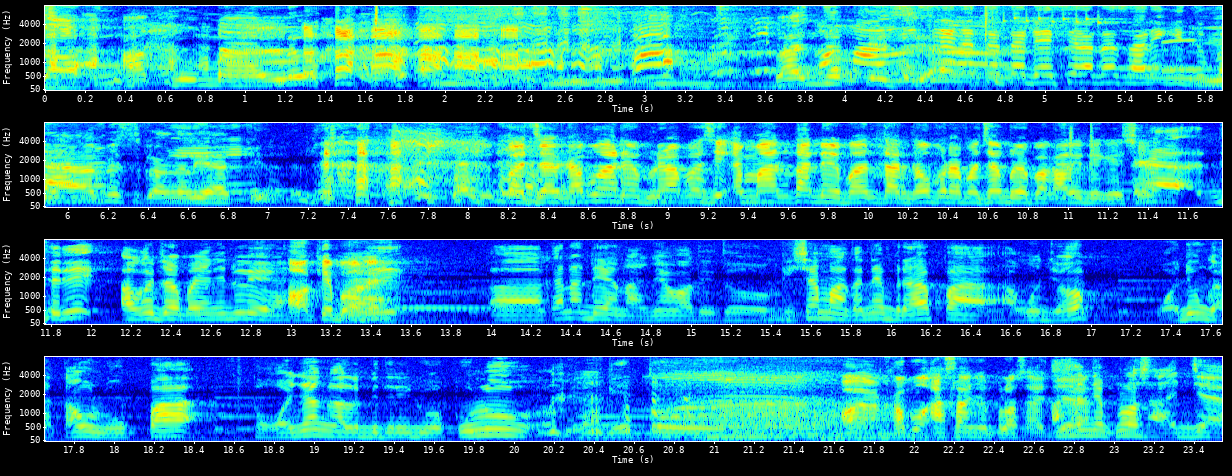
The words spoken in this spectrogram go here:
long. Aku malu. Lanjut Oh malu sih anak Tata Desi Ratnasari gitu Iya, banget habis suka ngeliatin. Pacar kamu ada berapa sih? Eh, mantan deh, mantan. Kamu pernah pacaran berapa kali deh Keisha? Ya, jadi aku jawab yang ini dulu ya. Oke, boleh. Jadi, eh, kan ada yang nanya waktu itu, Kisha mantannya berapa? Aku jawab, waduh nggak tahu lupa. Pokoknya nggak lebih dari 20, aku bilang gitu. Oh, kamu asal nyeplos aja? Asal nyeplos aja.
